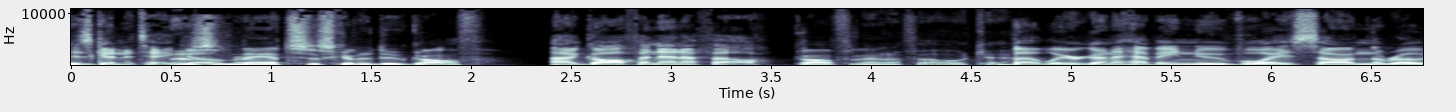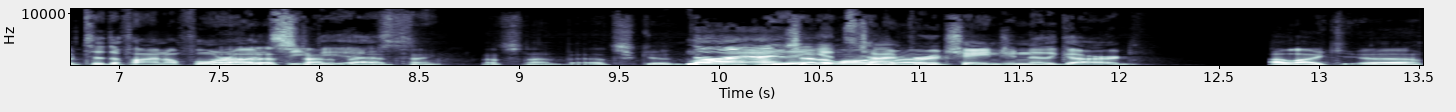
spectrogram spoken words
is going to take Is over. Nance just going to do golf? Uh, golf and NFL. Golf and NFL, okay. But we're going to have a new voice on the road to the Final Four No, on that's CBS. not a bad thing. That's not bad. That's good. No, I, I think it's time for a change into the guard. I like uh,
